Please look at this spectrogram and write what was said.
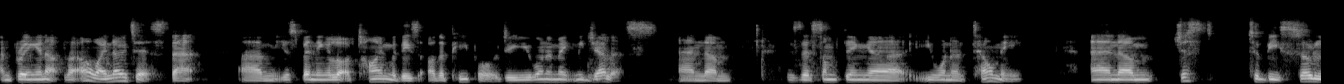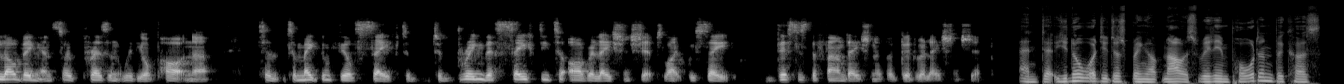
and bring it up. Like oh i noticed that um, you're spending a lot of time with these other people. Do you want to make me jealous? And um, is there something uh, you want to tell me? And um, just to be so loving and so present with your partner to, to make them feel safe, to, to bring the safety to our relationships. Like we say, this is the foundation of a good relationship. And uh, you know what you just bring up now is really important because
